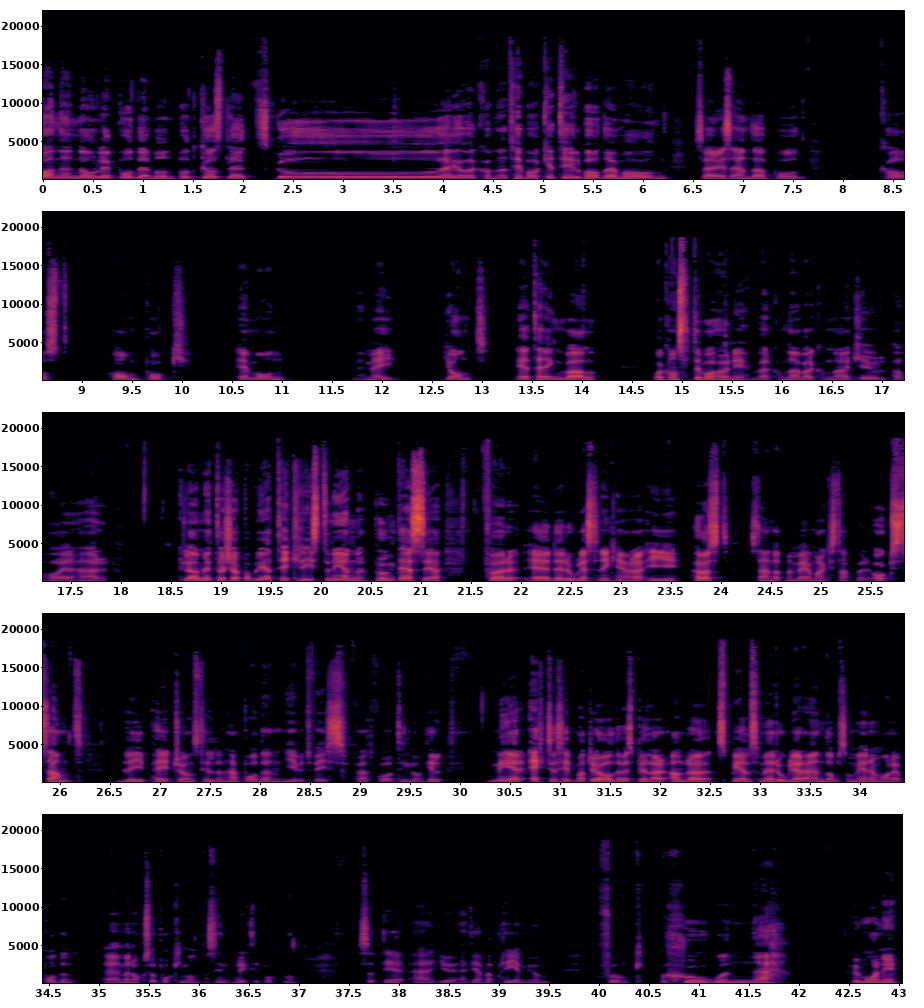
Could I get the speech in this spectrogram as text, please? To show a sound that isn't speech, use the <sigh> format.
One and only Podemon podcast, let's go! Hej och välkomna tillbaka till Podemon! Sveriges enda podcast om Pokémon med mig, Jont Etengvall. Vad konstigt det var hörni. Välkomna, välkomna, kul att ha er här. Glöm inte att köpa biljett till kristurnén.se för eh, det roligaste ni kan göra i höst. Stand-up med mig och Marcus Tapper och samt bli Patreons till den här podden givetvis för att få tillgång till mer exklusivt material där vi spelar andra spel som är roligare än de som är i den vanliga podden. Eh, men också Pokémon, fast inte på riktigt Pokémon. Så det är ju ett jävla premiumfunktion. Hur mår ni?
